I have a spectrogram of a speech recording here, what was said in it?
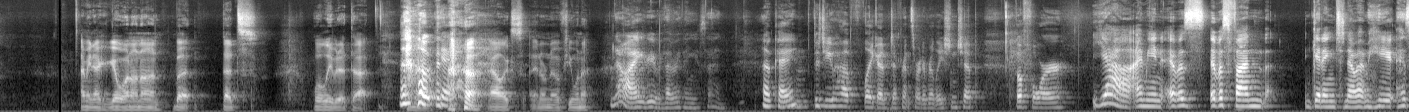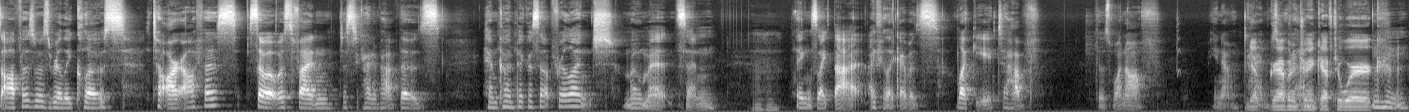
I mean, I could go on and on, but that's, we'll leave it at that. okay. Alex, I don't know if you want to. No, I agree with everything you said. Okay. Mm-hmm. Did you have like a different sort of relationship before? Yeah, I mean, it was it was fun getting to know him. He his office was really close to our office, so it was fun just to kind of have those him come and pick us up for lunch moments and mm-hmm. Things like that. I feel like I was lucky to have those one off, you know. Yep, grabbing a drink after work. Mm-hmm.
